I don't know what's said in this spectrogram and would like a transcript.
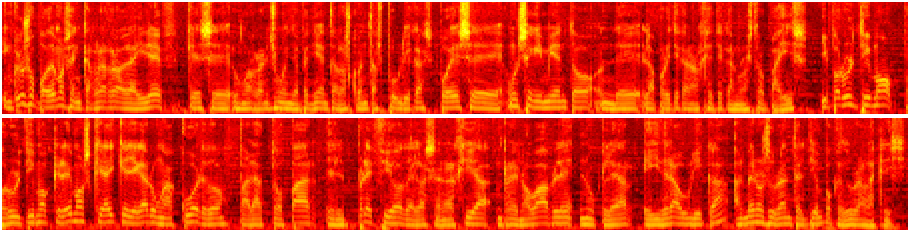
Incluso podemos encargarle al AIREF, que es eh, un organismo independiente a las cuentas públicas, pues eh, un seguimiento de la política energética en nuestro país. Y por último, por último, creemos que hay que llegar a un acuerdo para topar el precio de las energías renovable, nuclear e hidráulica, al menos durante el tiempo que dura la crisis.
